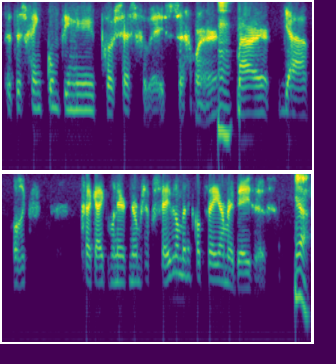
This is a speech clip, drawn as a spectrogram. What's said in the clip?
het is geen continu proces geweest, zeg maar. Maar ja, als ik ga kijken wanneer ik nummers heb geschreven, dan ben ik al twee jaar mee bezig. Ja,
